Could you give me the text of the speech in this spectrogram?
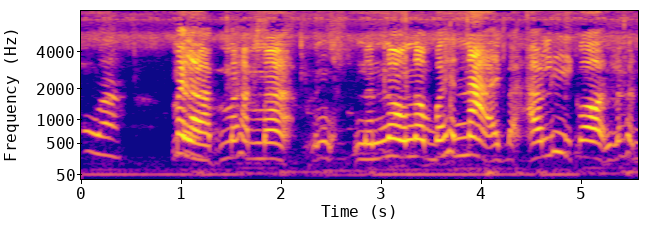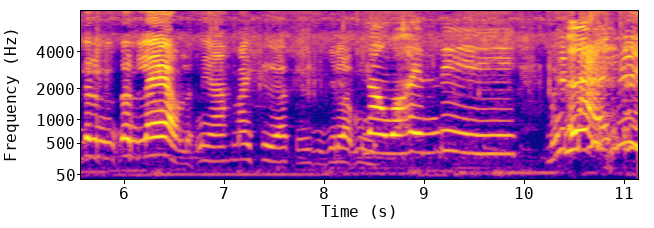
กลัวไม่ล่ะมามามันน้องน้องบ่เห็นหน้าไอ้บ่าเอาลี่ก่อนแล้วเดินเดินแล้วล่ะเนี่ยไม่เกลือเกลืออยู่ละมึงนางว่าเห็นดีบ่เห็นหน้าไอ้ลี่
